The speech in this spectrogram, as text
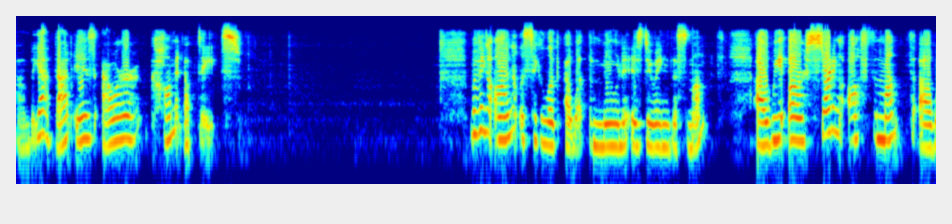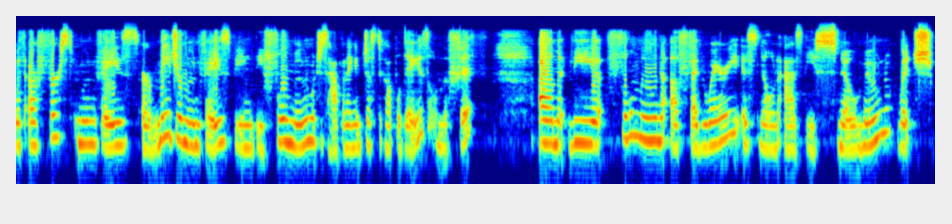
Um, but yeah, that is our comet update. Moving on, let's take a look at what the moon is doing this month. Uh, we are starting off the month uh, with our first moon phase, or major moon phase, being the full moon, which is happening in just a couple days on the 5th. Um, the full moon of February is known as the snow moon, which,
